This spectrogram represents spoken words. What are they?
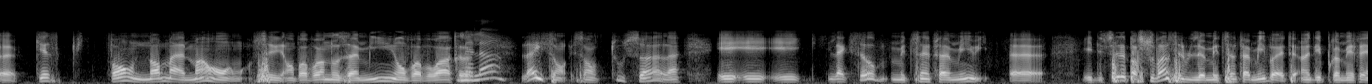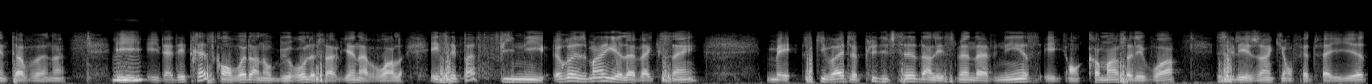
euh, qu'est-ce font normalement? On, on va voir nos amis, on va voir. Mais là, Là, ils sont, ils sont tout seuls. Hein? Et, et, et l'accès au médecin de famille euh, est difficile parce que souvent, le médecin de famille va être un des premiers intervenants. et, Mhm. et la détresse qu'on voit dans nos bureaux, là, ça n'a rien à voir. Là. Et c'est pas fini. Heureusement, il y a le vaccin. Mais ce qui va être le plus difficile dans les semaines à venir, et on commence à les voir, c'est les gens qui ont fait faillite,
